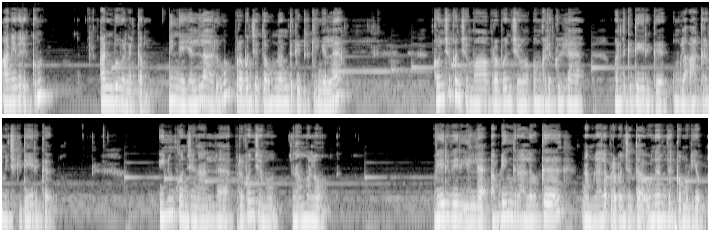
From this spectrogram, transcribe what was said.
அனைவருக்கும் அன்பு வணக்கம். நீங்கள் எல்லாரும் பிரபஞ்சத்தை உணர்ந்துக்கிட்டு இருக்கீங்கல்ல? கொஞ்சம் கொஞ்சமாக பிரபஞ்சம் உங்களுக்குள்ள வந்துக்கிட்டே இருக்குது உங்களை ஆக்கிரமிச்சுக்கிட்டே இருக்குது இன்னும் கொஞ்ச நாளில் பிரபஞ்சமும் நம்மளும் வேறு வேறு இல்லை அப்படிங்கிற அளவுக்கு நம்மளால் பிரபஞ்சத்தை உணர்ந்திருக்க முடியும்.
